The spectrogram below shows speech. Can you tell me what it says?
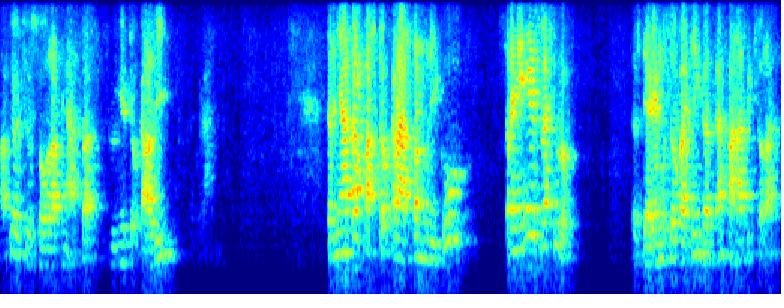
Tapi ojo sholat ngatas, dulu itu kali. Ternyata pas cok keraton meriku, seringnya sudah suruh. Terus dari Mustafa Jingkat kan fanatik sholat.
